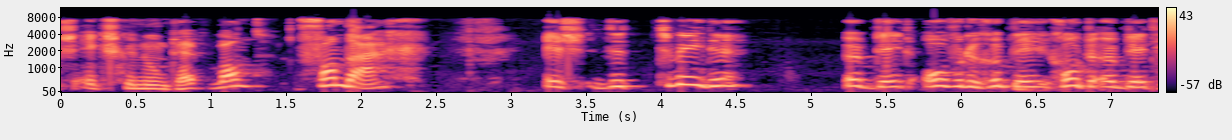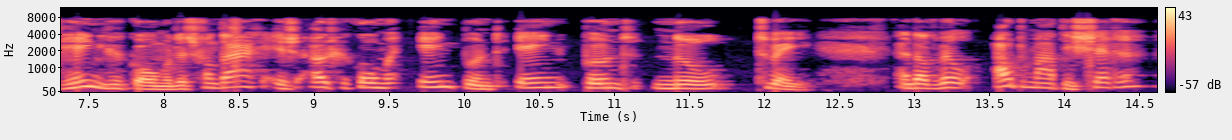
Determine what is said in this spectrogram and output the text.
.xx genoemd heb, want vandaag is de tweede update over de grote update heen gekomen. Dus vandaag is uitgekomen 1.1.02. En dat wil automatisch zeggen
